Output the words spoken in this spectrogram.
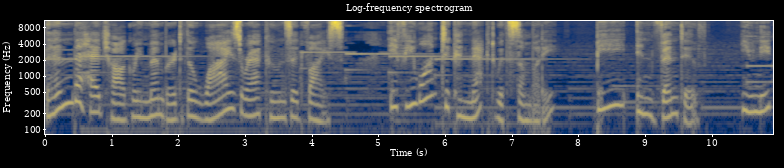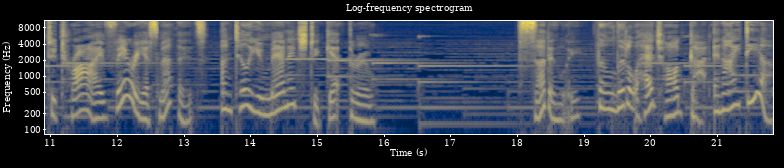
Then the hedgehog remembered the wise raccoon's advice. If you want to connect with somebody, be inventive. You need to try various methods until you manage to get through. Suddenly, the little hedgehog got an idea.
